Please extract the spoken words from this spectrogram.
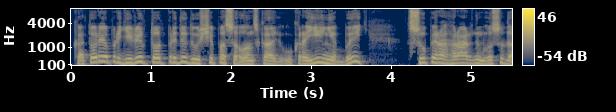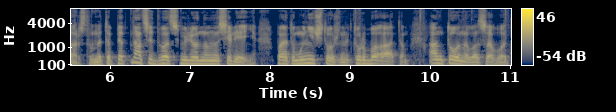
который определил тот предыдущий посол. Он сказал, Украине быть супераграрным государством. Это 15-20 миллионов населения. Поэтому уничтожены Турбоатом, Антонова завод,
